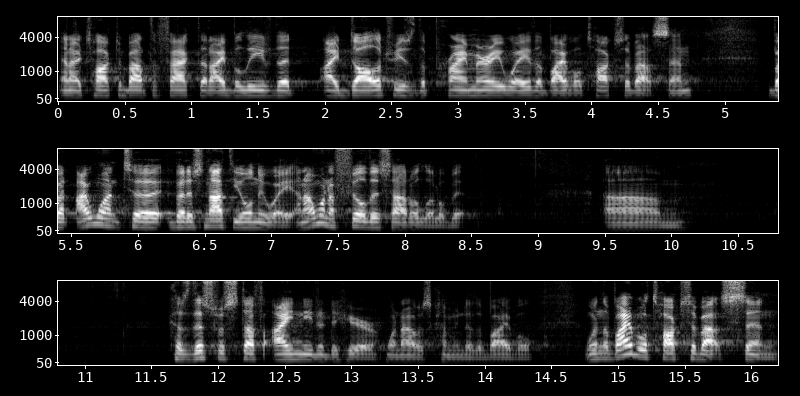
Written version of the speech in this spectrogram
And I talked about the fact that I believe that idolatry is the primary way the Bible talks about sin. But I want to, but it's not the only way. And I want to fill this out a little bit. Because um, this was stuff I needed to hear when I was coming to the Bible. When the Bible talks about sin,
